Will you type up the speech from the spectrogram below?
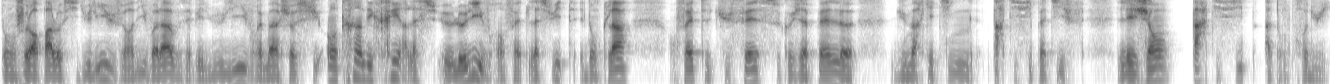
Donc je leur parle aussi du livre, je leur dis voilà, vous avez lu le livre, et ben je suis en train d'écrire euh, le livre en fait, la suite. Et donc là, en fait, tu fais ce que j'appelle du marketing participatif. Les gens participe à ton produit.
